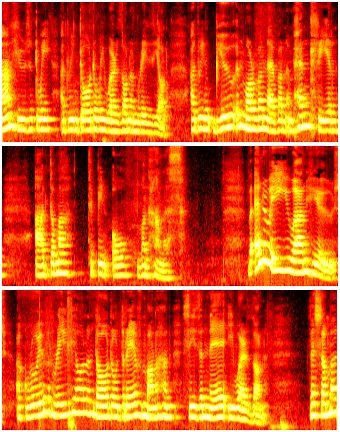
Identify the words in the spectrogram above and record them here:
Ann Hughes ydw i a dwi'n dod o Iwerddon yn reiddiol. A dwi'n byw yn Morfa Nefan yn Pen Llun a dyma tipyn o fan hanes. Fy enw i yw Ann Hughes a grwyf yn reiddiol yn dod o dref Monaghan sydd yn ne i werddon. Fe syma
